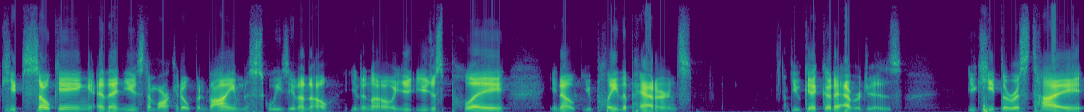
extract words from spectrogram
keep soaking and then use the market open volume to squeeze. You don't know. You don't know. You, you just play, you know, you play the patterns you get good averages, you keep the risk tight,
